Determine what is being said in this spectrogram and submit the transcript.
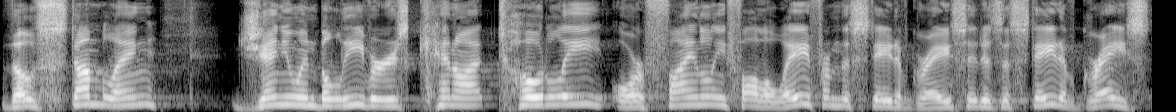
Though stumbling Genuine believers cannot totally or finally fall away from the state of grace. It is a state of grace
